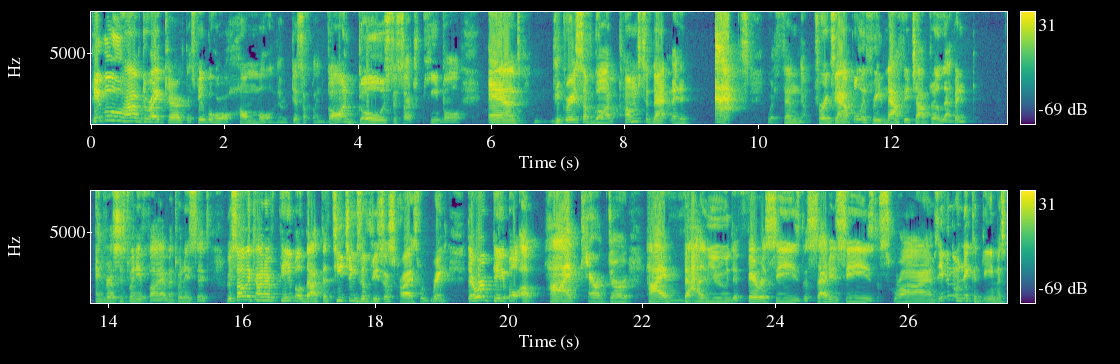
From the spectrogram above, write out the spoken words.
people who have the right characters, people who are humble, they're disciplined, God goes to such people and the grace of God comes to that and it acts within them. For example, if we read Matthew chapter 11, in verses 25 and 26, we saw the kind of people that the teachings of Jesus Christ would bring. There were people of high character, high value, the Pharisees, the Sadducees, the scribes, even though Nicodemus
